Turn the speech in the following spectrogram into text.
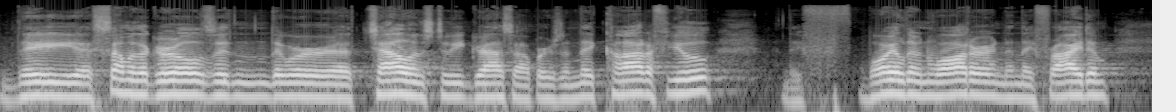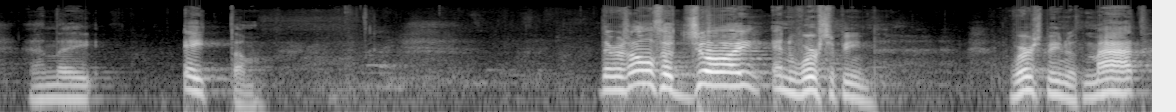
They, uh, some of the girls, and they were uh, challenged to eat grasshoppers, and they caught a few, they f- boiled them in water, and then they fried them, and they ate them. There was also joy in worshiping, worshiping with Matt,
